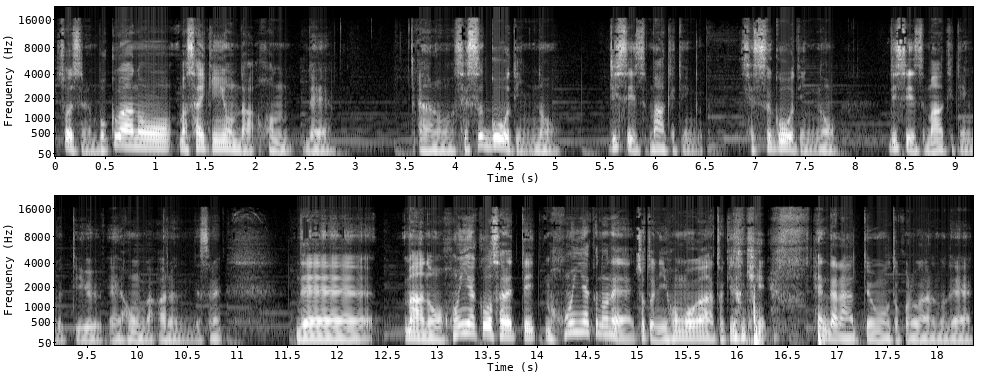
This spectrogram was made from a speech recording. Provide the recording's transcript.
そうですね。僕はあの、まあ、最近読んだ本であのセス・ゴーディンの「This is Marketing」セス・ゴーディンの「This is Marketing」っていう、え、本があるんですね。でまああの翻訳をされて翻訳のねちょっと日本語が時々 変だなって思うところがあるので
